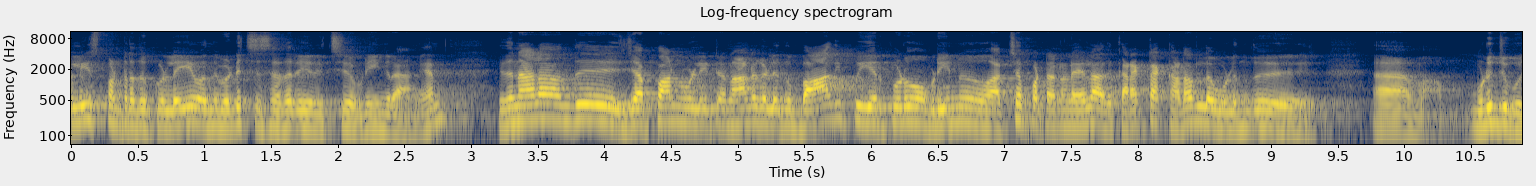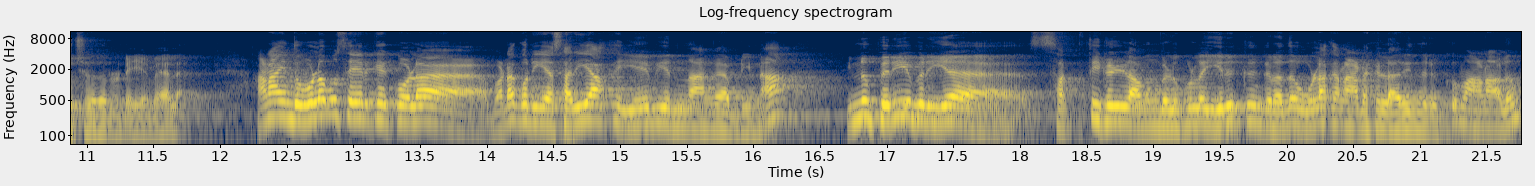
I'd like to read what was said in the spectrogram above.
ரிலீஸ் பண்ணுறதுக்குள்ளேயே வந்து வெடித்து சிதறிடுச்சு அப்படிங்கிறாங்க. இதனால் வந்து ஜப்பான் உள்ளிட்ட நாடுகளுக்கு பாதிப்பு ஏற்படும் அப்படின்னு அச்சப்பட்ட நிலையில் அது கரெக்டாக கடலில் விழுந்து முடிஞ்சு போச்சு அதனுடைய வேலை. ஆனால் இந்த உளவு செயற்கைக்கோளை வடகொரியா சரியாக ஏவி இருந்தாங்க அப்படின்னா இன்னும் பெரிய பெரிய சக்திகள் அவங்களுக்குள்ளே இருக்குங்கிறத உலக நாடுகள் அறிந்திருக்கும். ஆனாலும்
